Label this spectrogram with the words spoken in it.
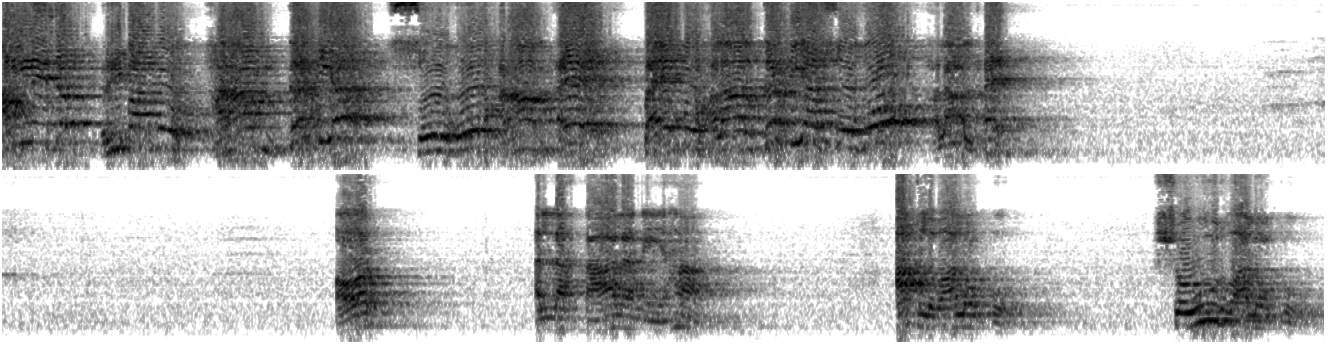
ہم نے جب ربا کو حرام کر دیا، سو وہ حرام ہے۔ بے کو حلال کر دیا، سو وہ حلال ہے۔ اور اللہ تعالی نے یہاں عقل والوں کو، شعور والوں کو۔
